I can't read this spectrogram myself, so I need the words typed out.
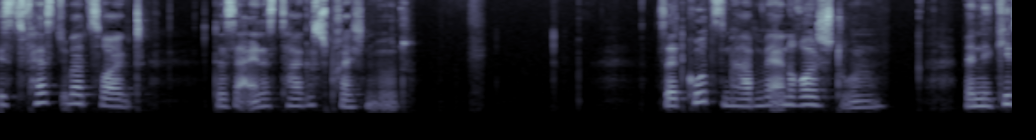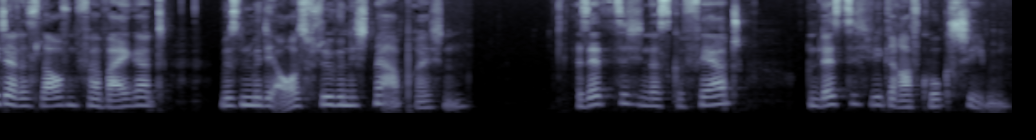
ist fest überzeugt, dass er eines Tages sprechen wird. Seit kurzem haben wir einen Rollstuhl. Wenn Nikita das Laufen verweigert, müssen wir die Ausflüge nicht mehr abbrechen. Er setzt sich in das Gefährt und lässt sich wie Graf Koks schieben,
